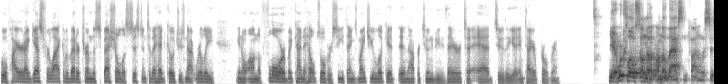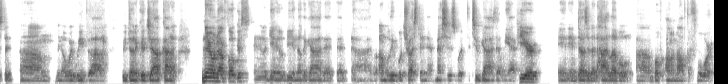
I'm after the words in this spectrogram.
who have hired, I guess, for lack of a better term, the special assistant to the head coach who's not really you know, on the floor, but kind of helps oversee things. Might you look at an opportunity there to add to the uh, entire program? Yeah, we're close on the on the last and final assistant. Um, you know, we, we've uh, we've done a good job, kind of narrowing our focus. And again, it'll be another guy that that uh, I have unbelievable trust in that meshes with the two guys that we have here and, and does it at a high level, um, both on and off the floor.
